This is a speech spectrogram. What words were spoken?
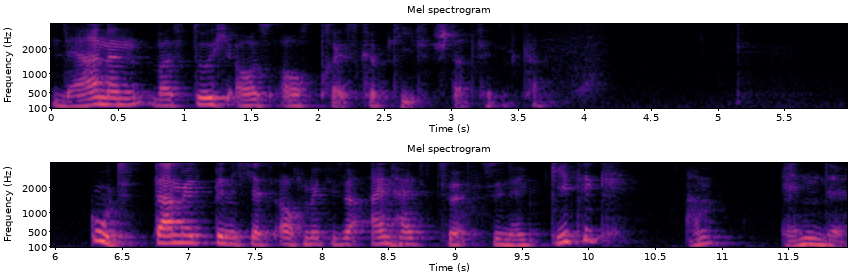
Lernen, was durchaus auch präskriptiv stattfinden kann. Gut, damit bin ich jetzt auch mit dieser Einheit zur Synergetik am Ende.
